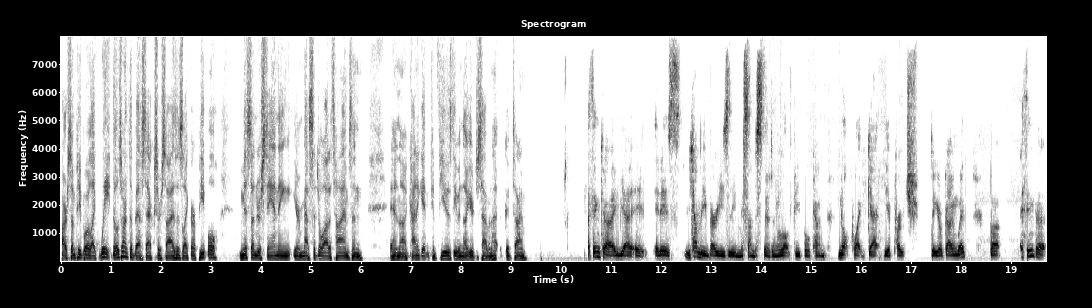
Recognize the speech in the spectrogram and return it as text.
Are some people are like, wait, those aren't the best exercises? Like, are people misunderstanding your message a lot of times and and uh, kind of getting confused, even though you're just having a good time? I think, uh, yeah, it, it is. You can be very easily misunderstood, and a lot of people can not quite get the approach that you're going with. I think that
